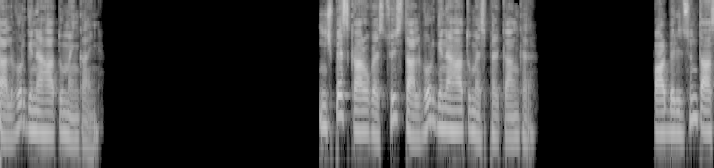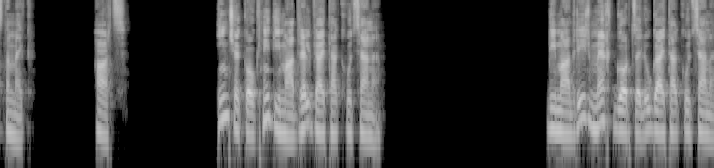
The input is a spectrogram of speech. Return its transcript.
տալ, որ գնահատում ենք այն։ Ինչպես կարող ես ցույց տալ, որ գնահատում ես փրկանքը։ Պարբերություն 11 Հարց. Ինչը կօգնի դիմադրել գայթակղությանը։ Դիմադրիր մեղք գործելու գայթակղությանը։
